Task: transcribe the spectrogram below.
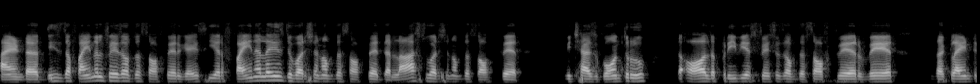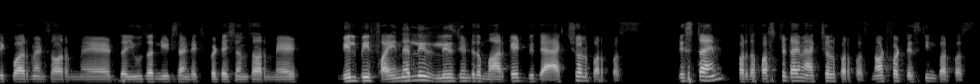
And uh, this is the final phase of the software guys. Here finalized version of the software the last version of the software which has gone through the, all the previous phases of the software where the client requirements are met the user needs and expectations are met will be finally released into the market with the actual purpose. This time, for the first time, actual purpose, not for testing purpose.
